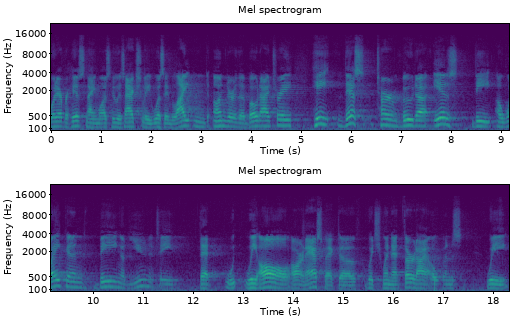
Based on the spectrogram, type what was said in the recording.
whatever his name was, who is actually was enlightened under the Bodhi tree. He, this term Buddha is the awakened being of unity that we, we all are an aspect of, which when that third eye opens, we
